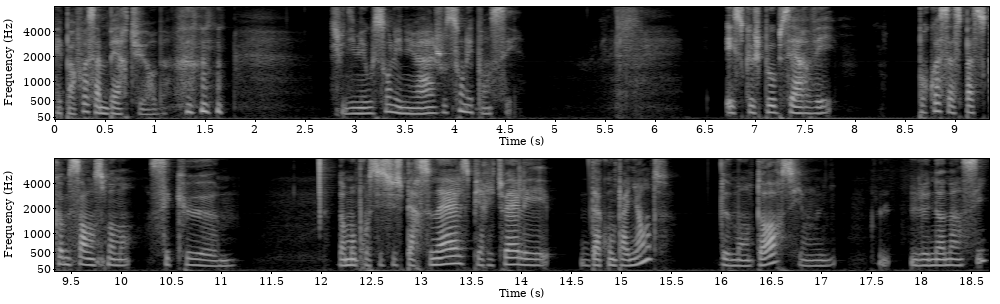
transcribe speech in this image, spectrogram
Et parfois ça me perturbe. je me dis mais où sont les nuages, où sont les pensées? Et ce que je peux observer, pourquoi ça se passe comme ça en ce moment, c'est que euh, dans mon processus personnel, spirituel et d'accompagnante, de mentor, si on le nomme ainsi,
